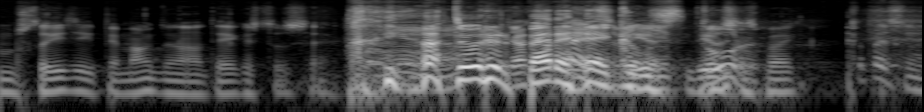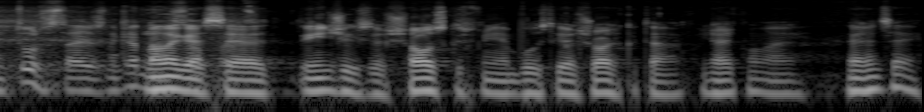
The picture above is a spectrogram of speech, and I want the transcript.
mums līdzīgi pie McDonald's tie, kas tur sēž. Tur ir perēklis. Kāpēc viņi tur sēž? Nekad Man liekas, viņš ir šausmas, kas viņiem būs tieši šādi, ka tā viņa reklamēja. Neredzēji?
